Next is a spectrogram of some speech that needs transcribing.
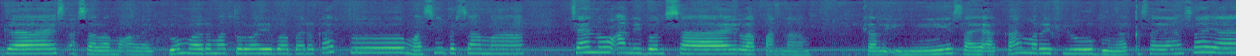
guys, Assalamualaikum warahmatullahi wabarakatuh. Masih bersama channel Andi Bonsai 86 Kali ini saya akan mereview bunga kesayangan saya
